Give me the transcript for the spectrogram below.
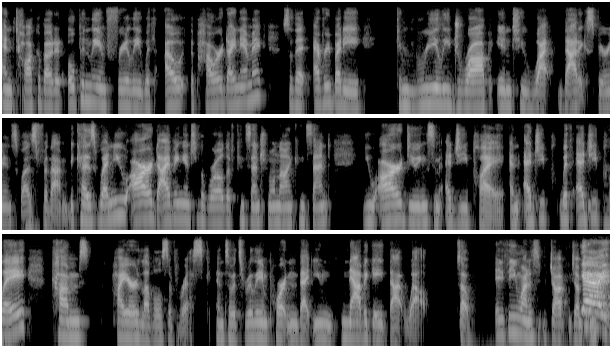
And talk about it openly and freely without the power dynamic so that everybody can really drop into what that experience was for them. Because when you are diving into the world of consensual non-consent you are doing some edgy play. And edgy with edgy mm-hmm. play comes higher levels of risk. And so it's really important that you navigate that well. So anything you want to jump jump yeah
